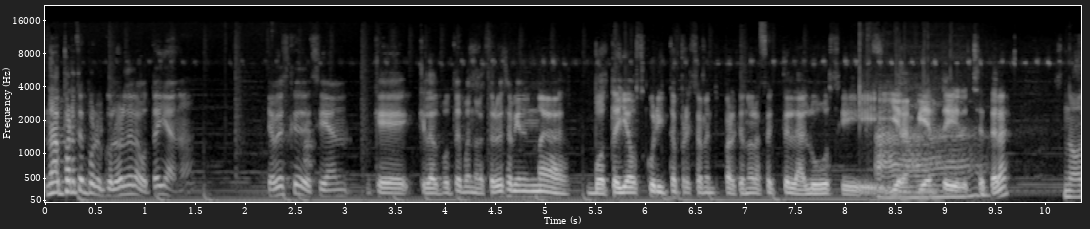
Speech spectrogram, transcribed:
No, aparte por el color de la botella, ¿no? Ya ves que decían que, que las botellas, bueno, la cerveza viene en una botella oscurita precisamente para que no le afecte la luz y, y el ambiente, y Ah. etcétera. No,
